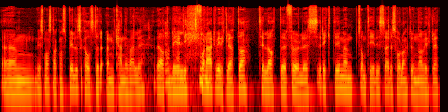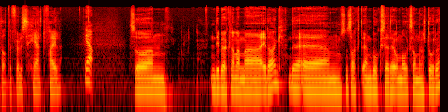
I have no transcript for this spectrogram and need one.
Um, hvis man snakker om spillet, så kalles det the uncanny valley. Det er At det blir litt for nært virkeligheten til at det føles riktig, men samtidig så er det så langt unna virkeligheten at det føles helt feil. Ja. Så um, de bøkene jeg har med meg i dag, det er um, som sagt en bokserie om Alexander den store,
